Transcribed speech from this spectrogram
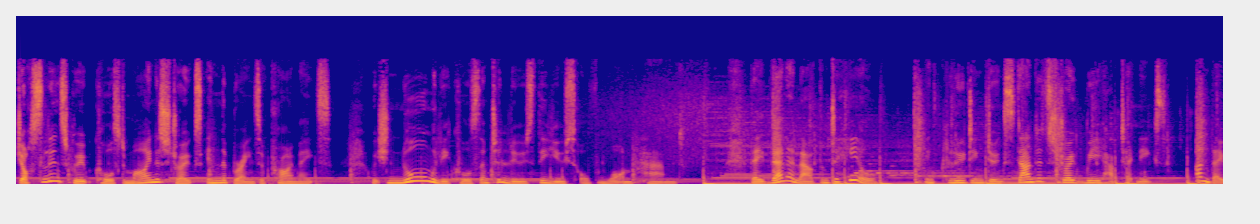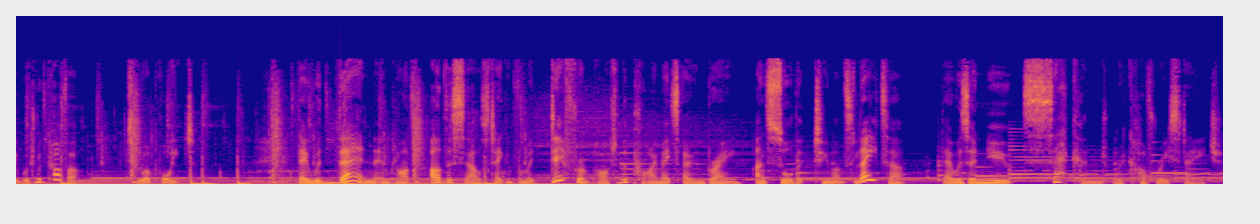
Jocelyne's group caused minor strokes in the brains of primates, which normally cause them to lose the use of one hand. They then allowed them to heal, including doing standard stroke rehab techniques, and they would recover to a point. They would then implant other cells taken from a different part of the primate's own brain and saw that two months later, there was a new second recovery stage.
